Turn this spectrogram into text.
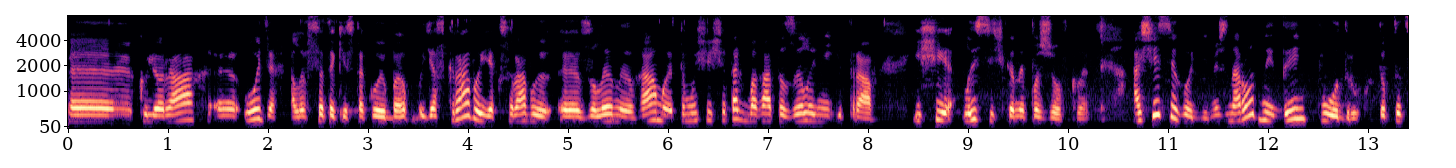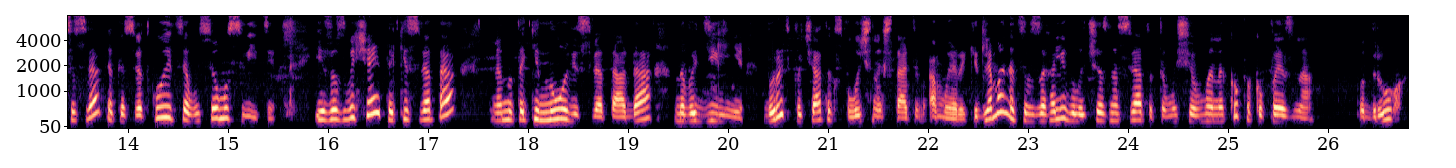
е, кольорах е, одяг, але все-таки з такою яскравою, яскравою е, зеленою гамою, тому що ще так багато зелені і трав, і ще листячка не пожовкли. А ще сьогодні Міжнародний день подруг, тобто це свято, яке святкується в усьому світі. І зазвичай такі свята, е, ну такі нові свята, да, новодільні, беруть початок Сполучених Штатів Америки. Для мене це взагалі величезне свято, тому що в мене копа купезна подруг,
